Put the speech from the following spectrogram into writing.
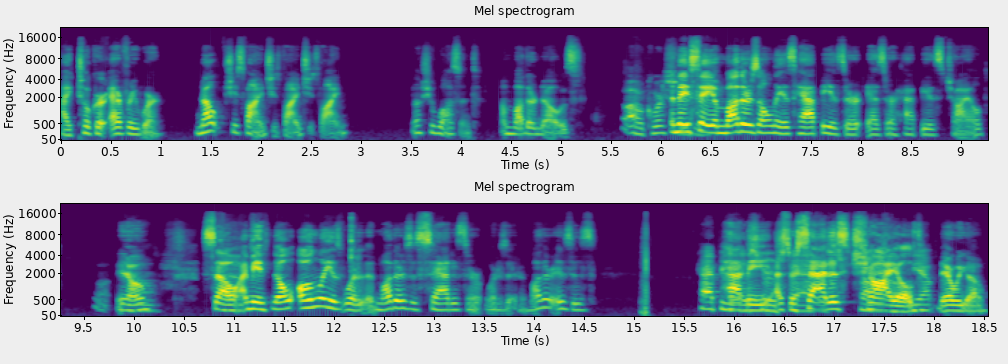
I took her everywhere. Nope, she's fine, she's fine, she's fine. No, she wasn't. A mother knows. Oh, of course. And they say a mother's only as happy as their as her happiest child. Uh, you know? Yeah. So yeah. I mean, no only is what a mother's as sad as her what is it? Her mother is as happy, happy as her, as her saddest, saddest child. child. Yep. There we go.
